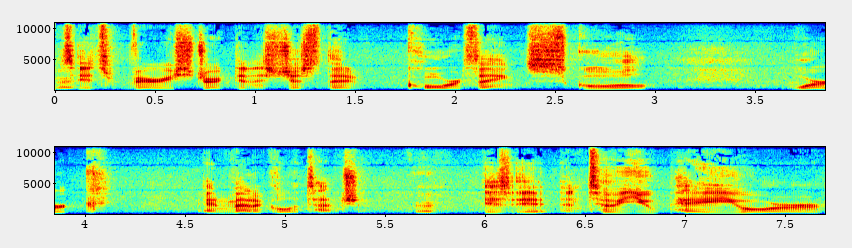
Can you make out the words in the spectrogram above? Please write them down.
It's, it's very strict, and it's just the core things: school, work, and medical attention is it until you pay your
